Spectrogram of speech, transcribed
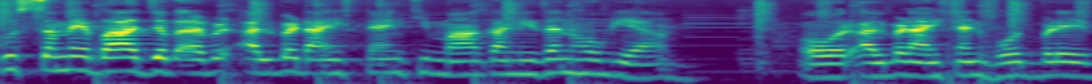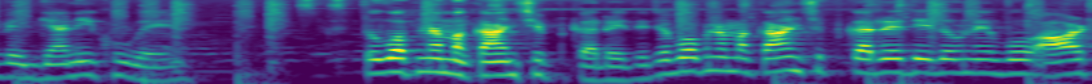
कुछ समय बाद जब अल्बर्ट आइंस्टाइन की माँ का निधन हो गया और अल्बर्ट आइंस्टाइन बहुत बड़े वैज्ञानिक हुए तो वो अपना मकान शिफ्ट कर रहे थे। जब वो अपना मकान शिफ्ट कर रहे थे तो उन्हें वो आठ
